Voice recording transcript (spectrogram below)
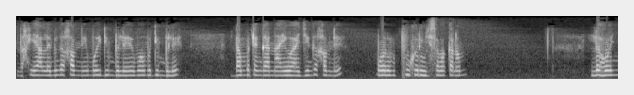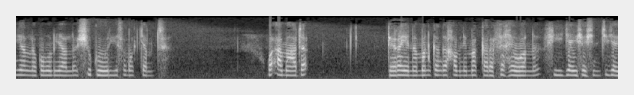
ndax yàlla mi nga xam ne mooy dimbale moo ma dimbale dammate ngànnaayu waay ji nga ne doon ci sama kanam. Lëxoo ñeel na ko moom yi samak cant. Wa amaata te rey na man ka nga xam ne makkara na fii jay ci jay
